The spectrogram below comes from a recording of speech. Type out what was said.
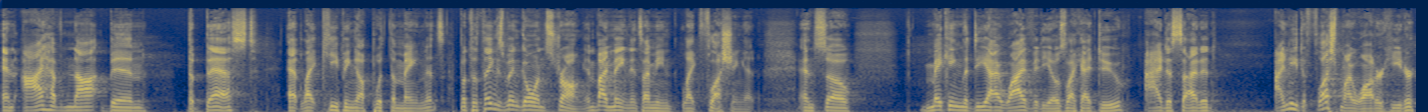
and I have not been the best at like keeping up with the maintenance, but the thing's been going strong. And by maintenance, I mean like flushing it. And so making the DIY videos like I do, I decided I need to flush my water heater.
